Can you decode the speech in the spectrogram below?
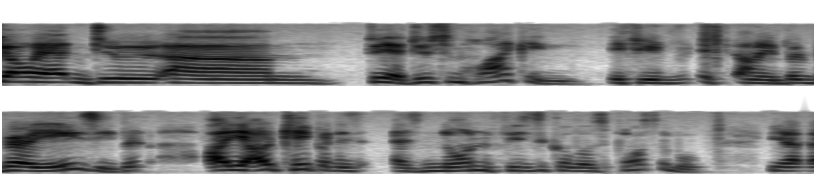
go out and do um, do, yeah, do some hiking if you if I mean, but very easy, but oh yeah, I would keep it as, as non-physical as possible. You know,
